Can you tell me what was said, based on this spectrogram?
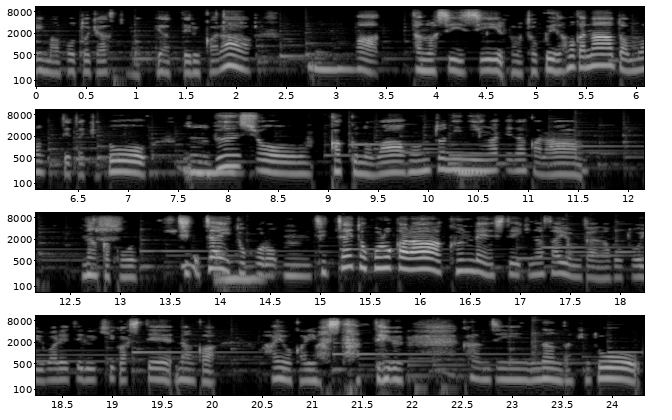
今、ポッドキャストやってるから、うん、まあ、楽しいし、得意な方かなと思ってたけど、うん、文章を書くのは本当に苦手だから、なんかこう、ちっちゃいところ、うん、ちっちゃいところから訓練していきなさいよみたいなことを言われてる気がして、なんか、はい、わかりましたっていう感じなんだけど、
